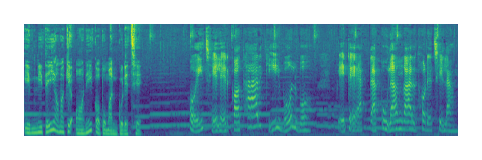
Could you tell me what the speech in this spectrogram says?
এমনিতেই আমাকে অনেক অপমান করেছে। ওই ছেলের কথা আর কি বলব? পেটে একটা কুলাঙ্গার ধরেছিলাম।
